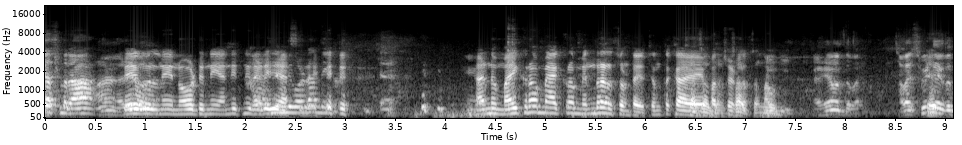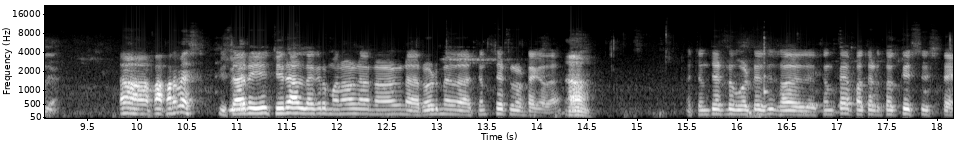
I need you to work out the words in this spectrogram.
చేస్తున్నారా? పేగుల్ని నోటిని అన్నిటిని రెడీ చేస్తుంది. అండ్ మైక్రో మ్యాక్రో మినరల్స్ ఉంటాయి చింతకాయ పచ్చడి. ఈసారి చీరాల దగ్గర మన రోడ్డు మీద చింత చెట్లు ఉంటాయి కదా? చింత చెట్లు కొట్టేసి చింతకాయ పచ్చడి తొక్కేసి ఇస్తే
